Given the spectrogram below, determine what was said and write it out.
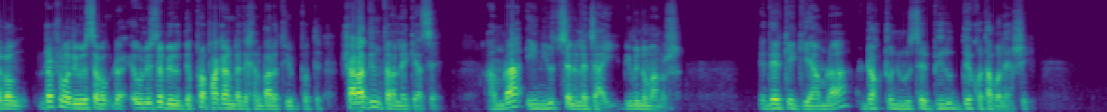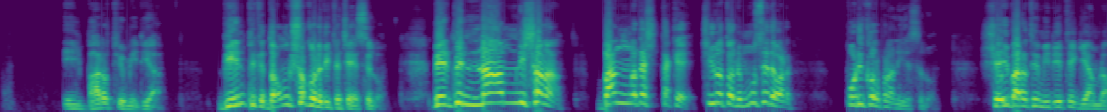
এবং ডক্টর মোহাম্মদ ইউনুস এবং ইউনুসের বিরুদ্ধে প্রপাগান্ডা দেখেন ভারতীয় সারাদিন তারা লেগে আছে। আমরা এই নিউজ চ্যানেলে যাই বিভিন্ন মানুষ। এদেরকে গিয়ে আমরা ডক্টর ইউনুসের বিরুদ্ধে কথা বলে আসি। এই ভারতীয় মিডিয়া বিএনপিকে ধ্বংস করে দিতে চেয়েছিল। বিএনপির নাম নিশানা বাংলাদেশ থেকে চিরতরে মুছে দেওয়ার পরিকল্পনা নিয়েছিল। সেই ভারতীয় মিডিয়াতে গিয়ে আমরা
